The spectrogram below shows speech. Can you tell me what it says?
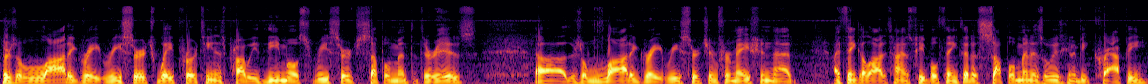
there's a lot of great research. Whey protein is probably the most researched supplement that there is. Uh, there's a lot of great research information that I think a lot of times people think that a supplement is always going to be crappy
